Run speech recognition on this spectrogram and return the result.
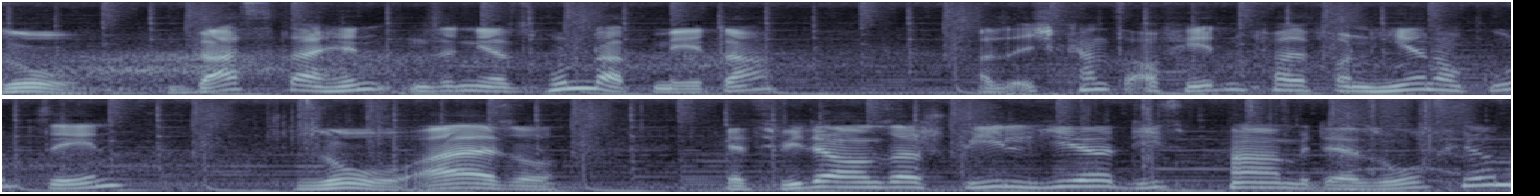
So, das da hinten sind jetzt 100 Meter. Also ich kann es auf jeden Fall von hier noch gut sehen. So, also, jetzt wieder unser Spiel hier, diesmal mit der Sofium.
